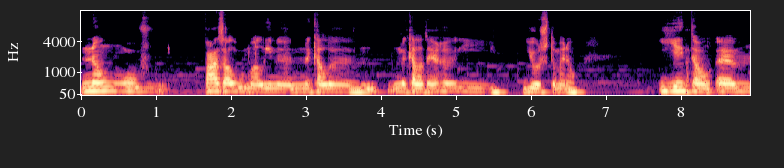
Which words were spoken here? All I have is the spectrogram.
não houve paz alguma ali na, naquela, naquela terra e, e hoje também não. E então, um,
